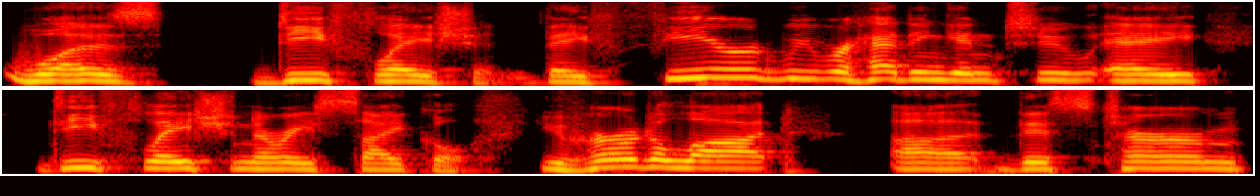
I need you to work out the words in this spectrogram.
was deflation. They feared we were heading into a deflationary cycle. You heard a lot uh, this term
